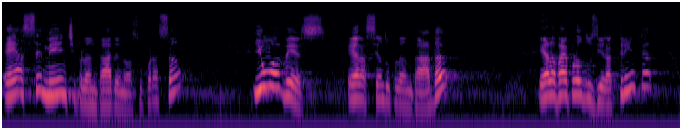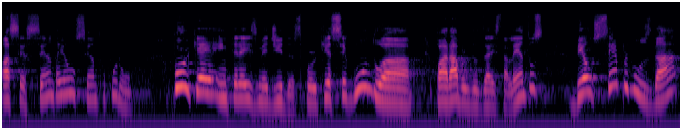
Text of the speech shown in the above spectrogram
é a semente plantada em nosso coração, e uma vez ela sendo plantada, ela vai produzir a 30, a 60 e um cento por um. Por que em três medidas? Porque, segundo a parábola dos dez talentos, Deus sempre nos dá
